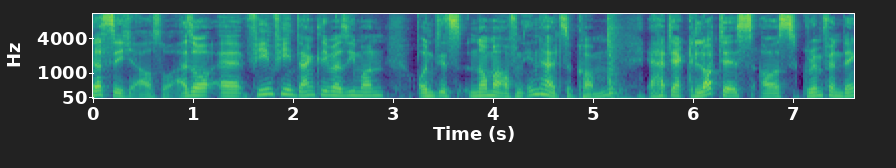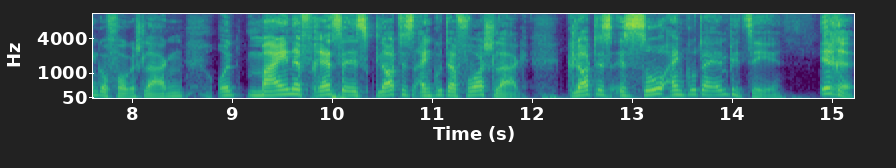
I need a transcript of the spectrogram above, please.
Das sehe ich auch so. Also äh, vielen, vielen Dank, lieber Simon. Und jetzt nochmal auf den Inhalt zu kommen. Er hat ja Glottis aus Grim Fandango vorgeschlagen. Und meine Fresse ist Glottis ein guter Vorschlag. Glottis ist so ein guter NPC. Irre.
